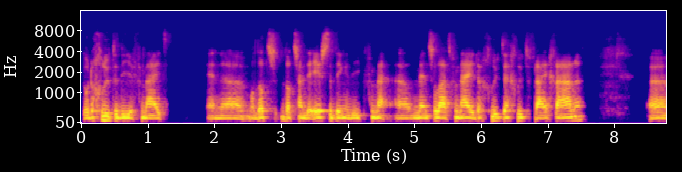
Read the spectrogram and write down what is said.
door de gluten die je vermijdt. En, uh, want dat, dat zijn de eerste dingen die ik uh, mensen laat vermijden. Gluten en glutenvrije granen. Uh,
